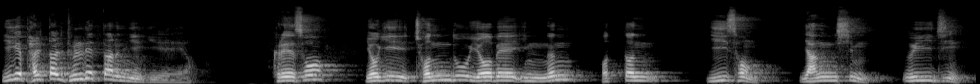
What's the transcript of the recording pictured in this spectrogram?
이게 발달 덜 됐다는 얘기예요. 그래서 여기 전두엽에 있는 어떤 이성, 양심, 의지,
